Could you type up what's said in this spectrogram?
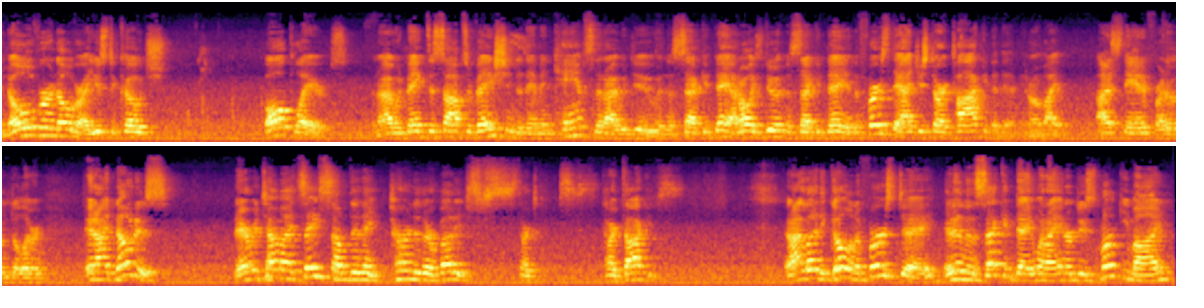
and over and over. I used to coach ball players and I would make this observation to them in camps that I would do in the second day. I'd always do it in the second day. And the first day, I'd just start talking to them. You know, I, I'd stand in front of them, deliver. And I'd notice that every time I'd say something, they'd turn to their buddies, start, start talking. And I let it go on the first day. And then the second day, when I introduced Monkey Mind,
